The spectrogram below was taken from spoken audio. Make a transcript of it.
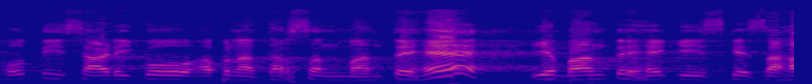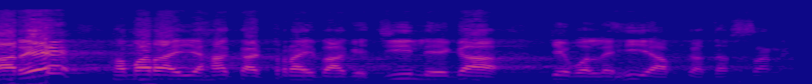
धोती साड़ी को अपना दर्शन मानते हैं, ये मानते हैं कि इसके सहारे हमारा यहाँ का ट्राइब आगे जी लेगा, केवल यही आपका दर्शन है।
